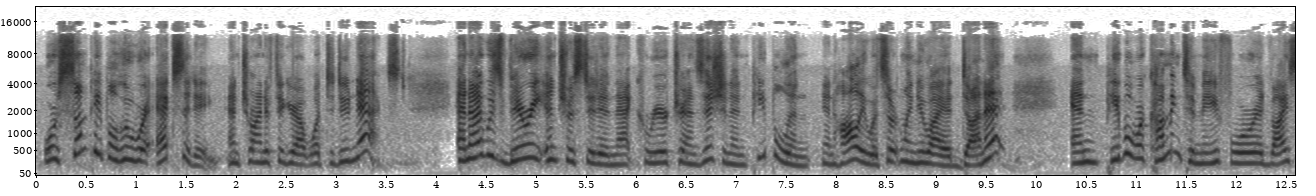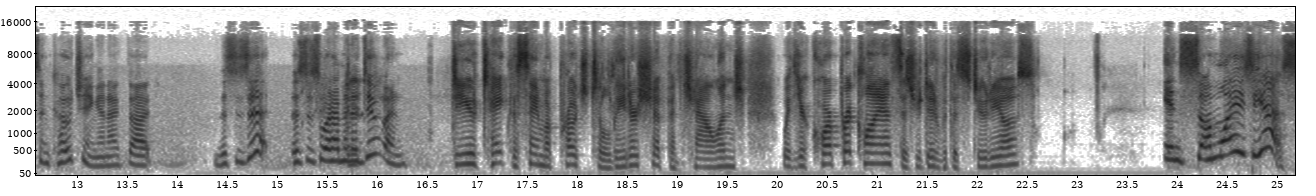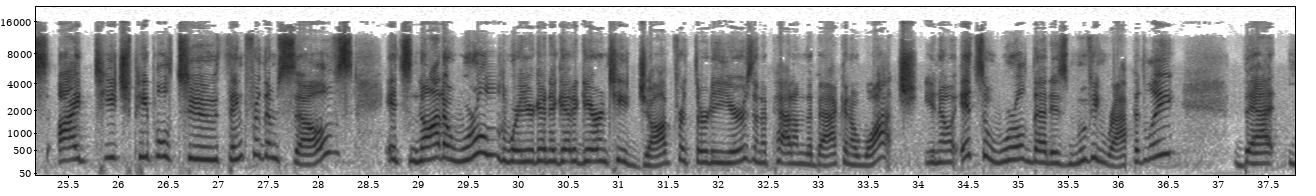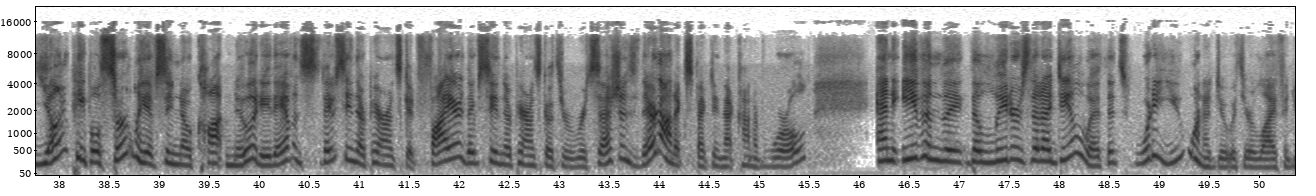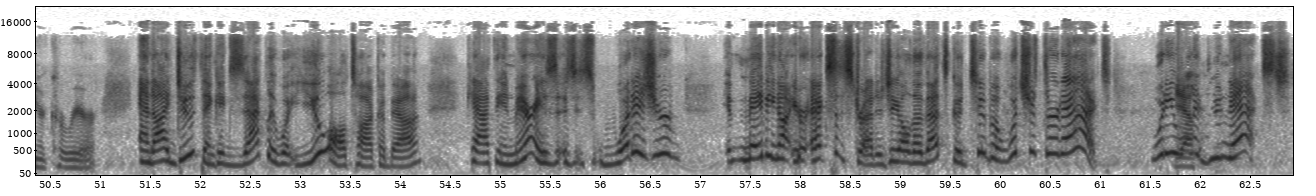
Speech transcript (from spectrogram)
or some people who were exiting and trying to figure out what to do next. And I was very interested in that career transition, and people in, in Hollywood certainly knew I had done it. And people were coming to me for advice and coaching. And I thought, this is it. This is what I'm going to do. And do you take the same approach to leadership and challenge with your corporate clients as you did with the studios? In some ways, yes. I teach people to think for themselves. It's not a world where you're going to get a guaranteed job for 30 years and a pat on the back and a watch. You know, it's a world that is moving rapidly that young people certainly have seen no continuity. They haven't they've seen their parents get fired, they've seen their parents go through recessions. They're not expecting that kind of world and even the the leaders that I deal with it's what do you want to do with your life and your career? And I do think exactly what you all talk about Kathy and Mary is, is, is what is your maybe not your exit strategy although that's good too but what's your third act? What do you yeah. want to do next?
